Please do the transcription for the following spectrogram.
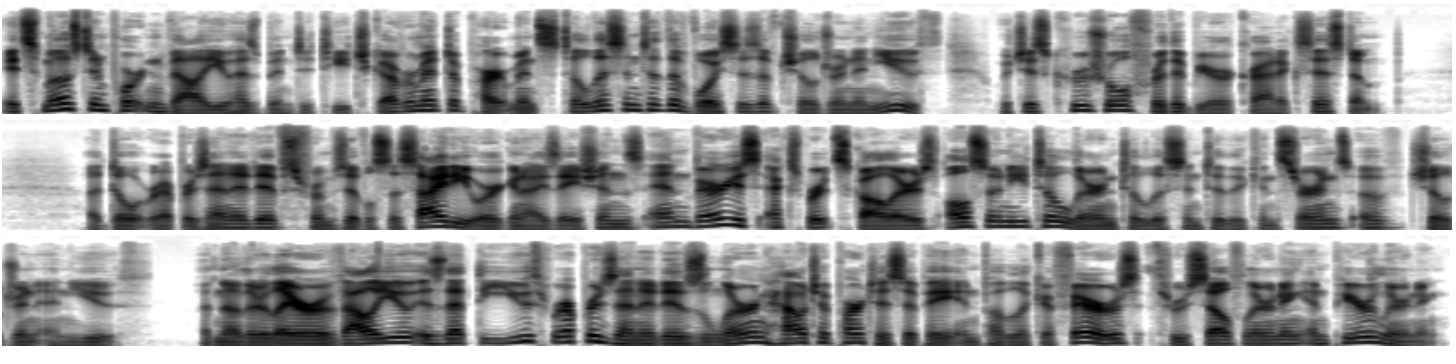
its most important value has been to teach government departments to listen to the voices of children and youth, which is crucial for the bureaucratic system. Adult representatives from civil society organizations and various expert scholars also need to learn to listen to the concerns of children and youth. Another layer of value is that the youth representatives learn how to participate in public affairs through self learning and peer learning.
